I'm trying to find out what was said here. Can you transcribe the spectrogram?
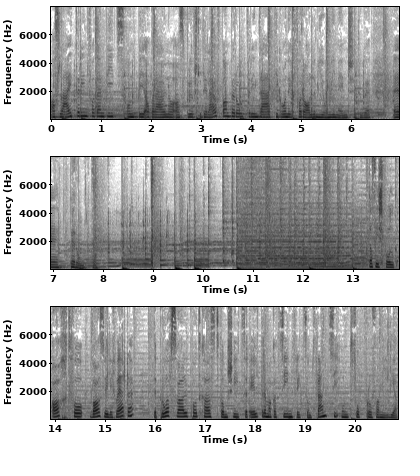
als Leiterin von dem BIZ und bin aber auch noch als Berufsstudie Laufbahnberaterin tätig, wo ich vor allem junge Menschen äh, berate. Das ist Folge 8 von «Was will ich werden?» der Berufswahl-Podcast vom Schweizer Elternmagazin Fritz und Franzi und von Pro Familia.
